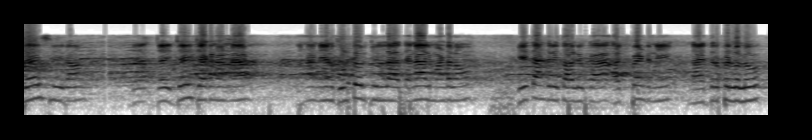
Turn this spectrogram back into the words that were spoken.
జై- శ్రీరామ్. జై- జై జై జగన్ అన్న. అన్న నేను గుంటూరు జిల్లా తెనాలి మండలం గీతాంజలి తాలూకా హస్బెండ్ని నా ఇద్దరు పిల్లలు.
